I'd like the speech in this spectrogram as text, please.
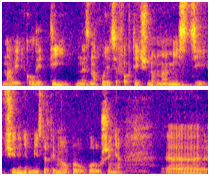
навіть коли ті не знаходяться фактично на місці вчинення адміністративного правопорушення, е,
